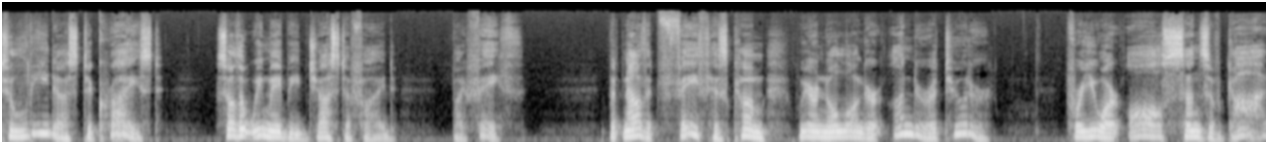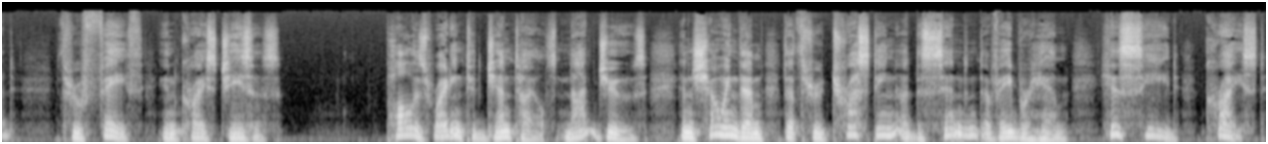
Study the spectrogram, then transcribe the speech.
to lead us to Christ so that we may be justified by faith. But now that faith has come, we are no longer under a tutor. For you are all sons of God through faith in Christ Jesus. Paul is writing to Gentiles, not Jews, and showing them that through trusting a descendant of Abraham, his seed, Christ,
